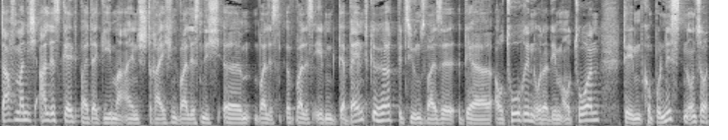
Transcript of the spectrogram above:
Darf man nicht alles Geld bei der GEMA einstreichen, weil es nicht, ähm, weil es, weil es eben der Band gehört, beziehungsweise der Autorin oder dem Autoren, dem Komponisten und so.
